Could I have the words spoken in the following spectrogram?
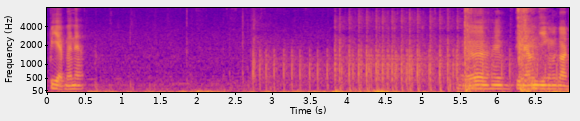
เปรียบนะเนี่ยเออให้ตีน้ำมันยิงมันก่อน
